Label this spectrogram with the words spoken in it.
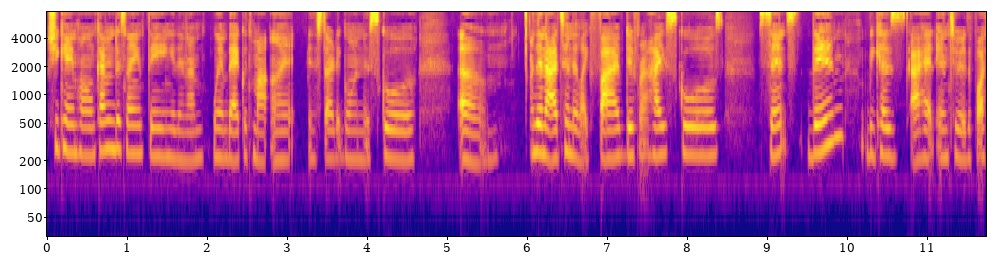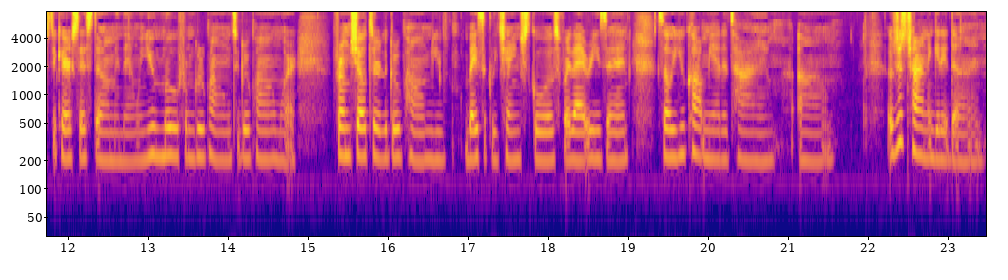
she came home kind of the same thing. And then I went back with my aunt and started going to school. Um, and then I attended like five different high schools since then because I had entered the foster care system. And then when you move from group home to group home or from shelter to group home, you basically change schools for that reason. So you caught me at a time. Um, I was just trying to get it done.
